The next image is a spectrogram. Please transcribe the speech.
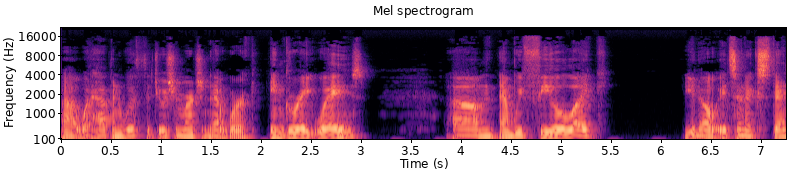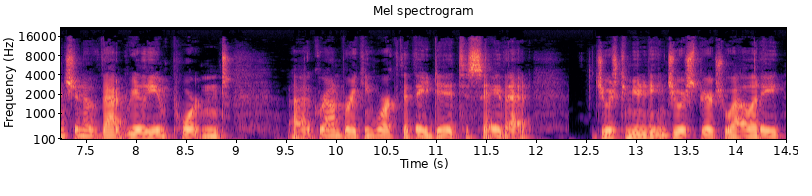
uh, what happened with the Jewish Emergent Network in great ways. Um, and we feel like, you know, it's an extension of that really important, uh, groundbreaking work that they did to say that Jewish community and Jewish spirituality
